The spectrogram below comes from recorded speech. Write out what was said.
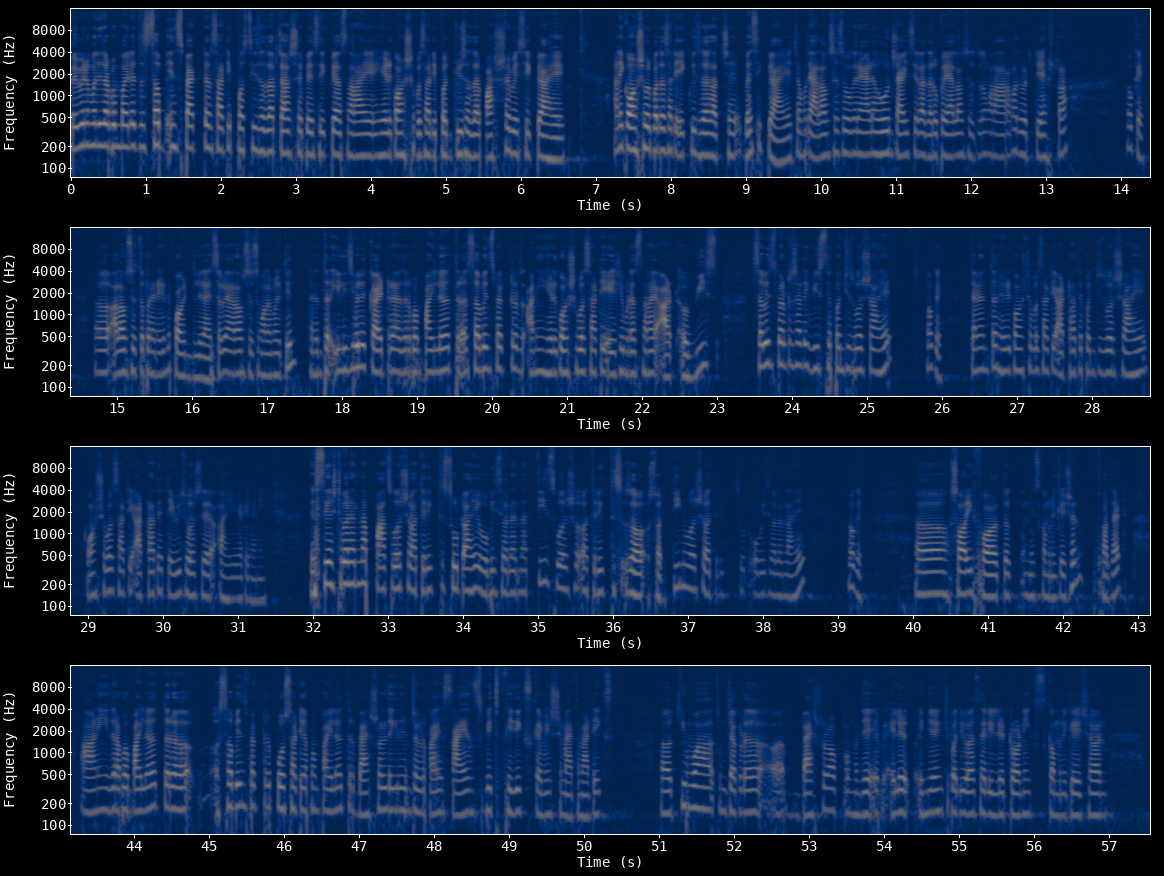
पेमेंटमध्ये जर आपण पाहिलं तर सब इन्स्पेक्टरसाठी पस्तीस हजार चारशे बेसिक पे असणार आहे. हेड कॉन्स्टेबलसाठी पंचवीस हजार पाचशे बेसिक पे आहे. आणि कॉन्स्टेबल पदासाठी एकवीस हजार सातशे बेसिक पे आहे. याच्यामध्ये अलाउन्सेस वगैरे ॲड होऊन चाळीस एक हजार रुपये अलाउन्सेस तुम्हाला आरामात भेटते एक्स्ट्रा ओके अलाउन्सेसचं पण या ठिकाणी पॉईंट दिलेला आहे. सगळे अलाउन्सेस तुम्हाला मिळतील. त्यानंतर इलिजिबल क्रायटेरिया जर आपण पाहिलं तर सब इन्स्पेक्टर आणि हेड कॉन्स्टेबलसाठी एज लिमिट असणार आहे आठ वीस. सब इन्स्पेक्टरसाठी वीस ते पंचवीस वर्ष आहे. ओके त्यानंतर हेड कॉन्स्टेबलसाठी अठरा ते पंचवीस वर्ष आहे. कॉन्स्टेबलसाठी अठरा ते तेवीस वर्ष आहे या ठिकाणी. एस सी एस टीवाल्यांना पाच वर्ष अतिरिक्त सूट आहे. ओ बी सीवाल्यांना तीस वर्ष अतिरिक्त सॉरी तीन वर्ष अतिरिक्त सूट ओ बी सीवाल्यांना आहे okay sorry for the miscommunication for that आणि जर आपण पाहिलं तर सब इन्स्पेक्टर पोस्टसाठी आपण पाहिलं तर बॅचलर डिग्री तुमच्याकडे पाहिजे science with physics chemistry mathematics किंवा तुमच्याकडं बॅचलर ऑफ म्हणजे इले इंजिनिअरिंगची पदवी असेल इलेक्ट्रॉनिक्स कम्युनिकेशन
